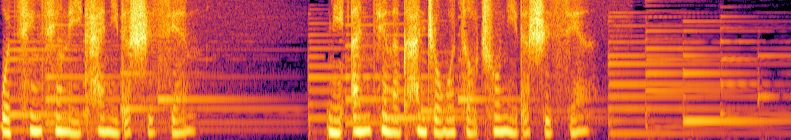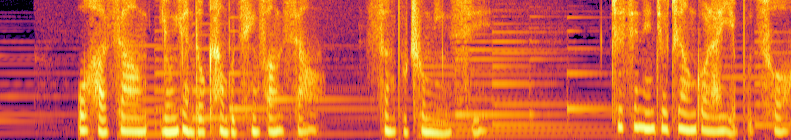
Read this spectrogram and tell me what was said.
我轻轻离开你的视线，你安静的看着我走出你的视线。我好像永远都看不清方向，分不出明细。这些年就这样过来也不错。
